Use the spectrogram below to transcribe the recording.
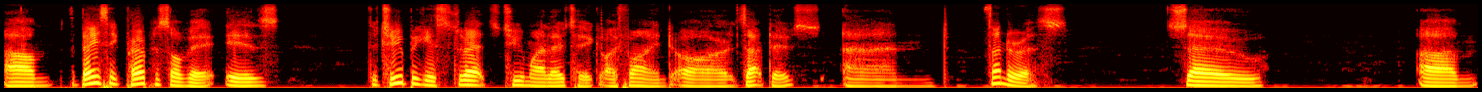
Um, the basic purpose of it is the two biggest threats to Milotic I find are Zapdos and Thundurus. So, um,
